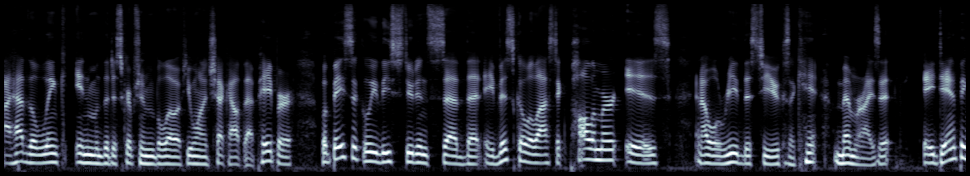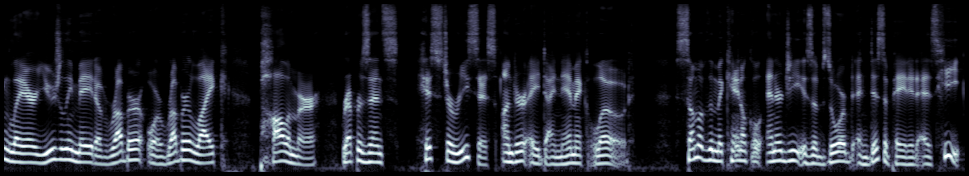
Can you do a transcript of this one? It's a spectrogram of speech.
I have the link in the description below if you want to check out that paper. But basically, these students said that a viscoelastic polymer is, and I will read this to you because I can't memorize it a damping layer, usually made of rubber or rubber like polymer, represents hysteresis under a dynamic load. Some of the mechanical energy is absorbed and dissipated as heat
